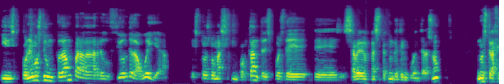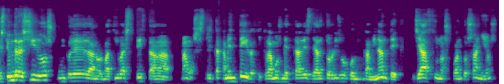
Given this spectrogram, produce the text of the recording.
Y disponemos de un plan para la reducción de la huella. Esto es lo más importante después de, saber en la situación que te encuentras, ¿no? Nuestra gestión de residuos cumple la normativa estricta, vamos, estrictamente y reciclamos metales de alto riesgo contaminante ya hace unos cuantos años.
